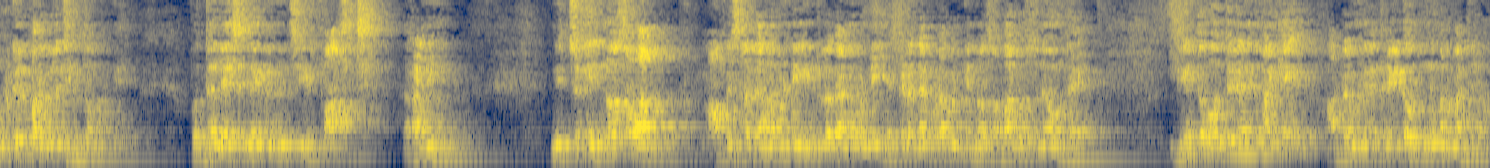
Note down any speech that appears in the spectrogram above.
ఉరుకులు పరుగులు జీవితం మనకి. పొద్దున్న లేచిన దగ్గర నుంచి ఫాస్ట్ రన్నింగ్ నిత్యం ఎన్నో సవాళ్ళు. ఆఫీస్లో కానివ్వండి ఇంట్లో కానివ్వండి ఎక్కడైనా కూడా మనకి ఎన్నో సవాళ్ళు వస్తూనే ఉంటాయి. దీంతో ఒత్తిడి అనేది మనకి ఆటోమేటిక్గా క్రియేట్ అవుతుంది మన మధ్యలో.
